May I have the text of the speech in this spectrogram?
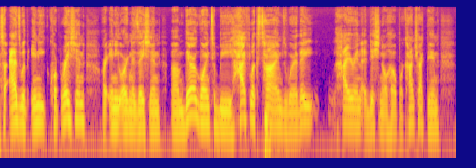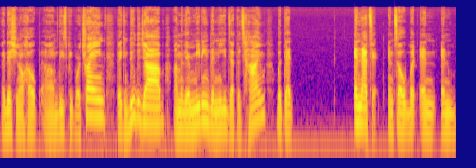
so, as with any corporation or any organization, um, there are going to be high flux times where they hire in additional help or contract in additional help. Um, these people are trained, they can do the job, um, and they're meeting the needs at the time, but that, and that's it. And so, but, and, and,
